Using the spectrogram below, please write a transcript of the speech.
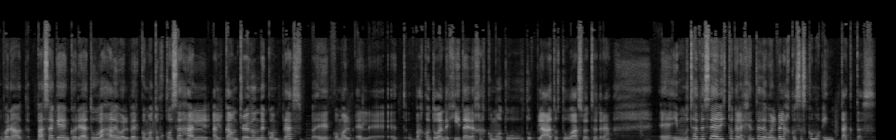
bueno, pasa que en Corea tú vas a devolver como tus cosas al, counter donde compras, eh, como el, eh, vas con tu bandejita y dejas como tus platos, tu vaso, etcétera. Eh, y muchas veces he visto que la gente devuelve las cosas como intactas,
